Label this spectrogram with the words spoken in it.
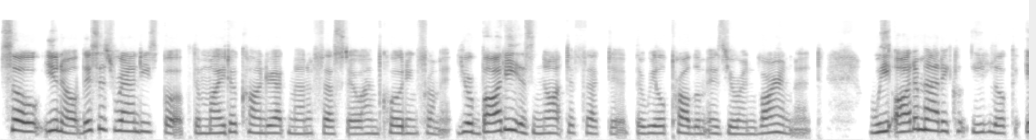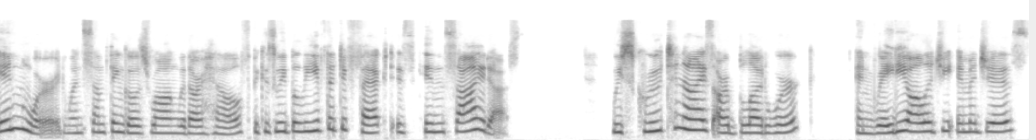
So, you know, this is Randy's book, The Mitochondriac Manifesto. I'm quoting from it. Your body is not defective. The real problem is your environment. We automatically look inward when something goes wrong with our health because we believe the defect is inside us. We scrutinize our blood work and radiology images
